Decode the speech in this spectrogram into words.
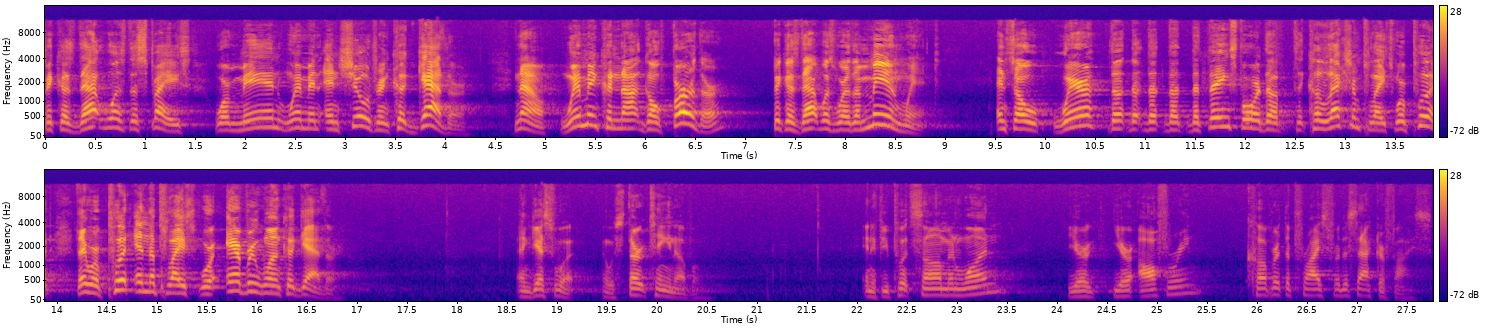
because that was the space where men, women, and children could gather. Now, women could not go further because that was where the men went. And so, where the, the, the, the, things for the, the collection plates were put, they were put in the place where everyone could gather. And guess what? It was 13 of them. And if you put some in one, your, your offering covered the price for the sacrifice.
